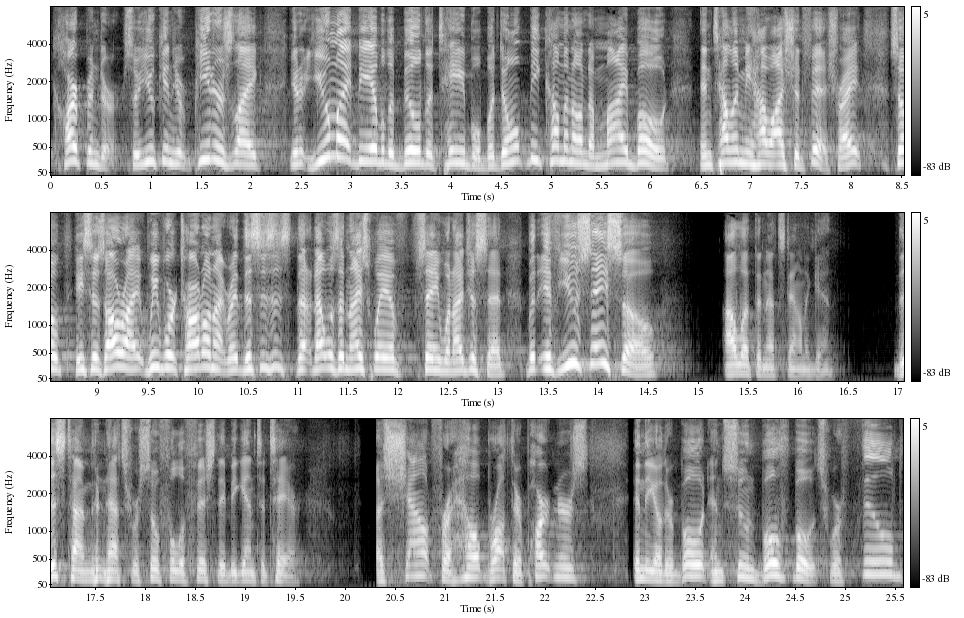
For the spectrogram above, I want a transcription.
carpenter. So you can hear Peter's like, you know, you might be able to build a table, but don't be coming onto my boat and telling me how I should fish, right? So he says, All right, we worked hard all night, right? This is that, that was a nice way of saying what I just said. But if you say so, I'll let the nets down again. This time their nets were so full of fish they began to tear. A shout for help brought their partners in the other boat, and soon both boats were filled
